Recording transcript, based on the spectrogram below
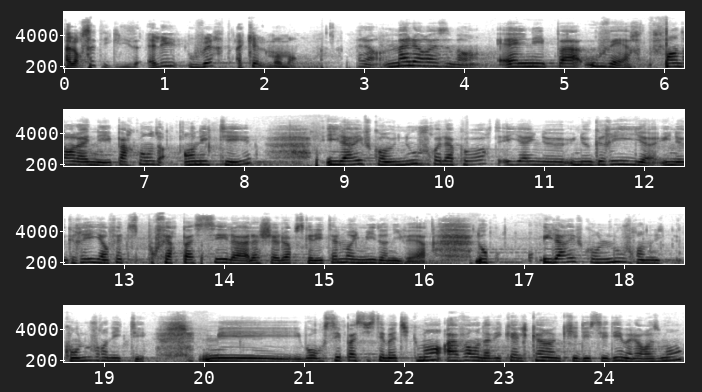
Alors cette église, elle est ouverte à quel moment? Alors, malheureusement, elle n'est pas ouverte pendant l'année. Par contre, en été, il arrive quand on ouvre la porte et il y a une, une grille, une grille en fait pour faire passer la, la chaleur parce qu'elle est tellement humide en hiver. Donc, il arrive qu'on l'ouvre en, qu'on l'ouvre en été. Mais bon, c'est pas systématiquement. Avant, on avait quelqu'un qui est décédé, malheureusement.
